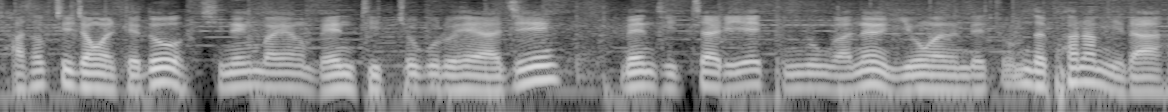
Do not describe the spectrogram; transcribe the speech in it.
좌석 지정할 때도 진행 방향 맨 뒤쪽으로 해야지 맨 뒷자리에 빈 공간을 이용하는 데 좀 더 편합니다.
